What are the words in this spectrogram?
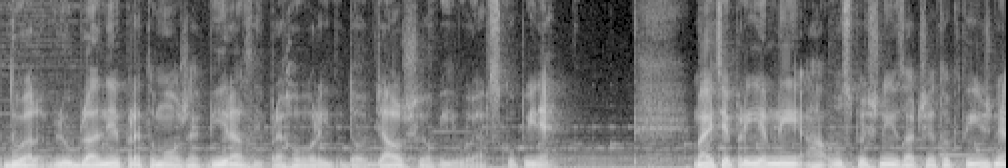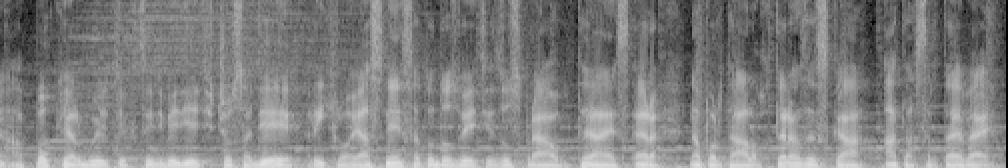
Duel v Ljubljane preto môže výrazne prehovoriť do ďalšieho vývoja v skupine. Majte príjemný a úspešný začiatok týždňa a pokiaľ budete chcieť vedieť, čo sa deje, rýchlo jasne sa to dozviete zo správ TASR na portáloch teraz.sk a TASR TV.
